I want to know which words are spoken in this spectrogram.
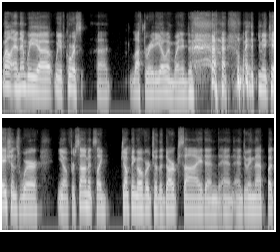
Well, and then we uh, we of course uh, left radio and went into went into communications where you know for some it's like jumping over to the dark side and and and doing that but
